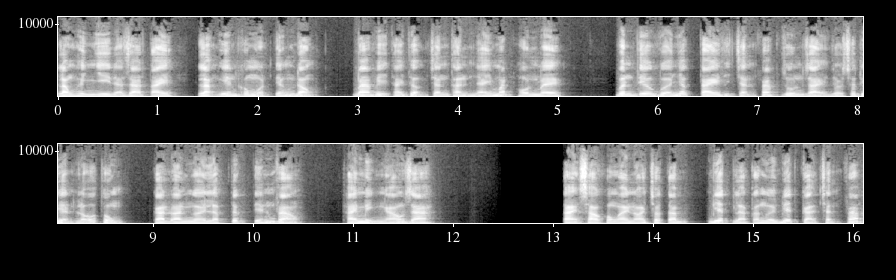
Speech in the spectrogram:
Long Hình Nhi đã ra tay, lặng yên không một tiếng động. Ba vị Thái Thượng chân thần nháy mắt hôn mê. Vân Tiêu vừa nhấc tay thì trận pháp run rẩy rồi xuất hiện lỗ thủng, cả đoàn người lập tức tiến vào. Thái Minh ngáo ra. Tại sao không ai nói cho ta biết là các người biết cả trận pháp?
